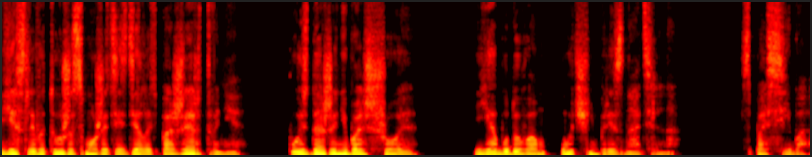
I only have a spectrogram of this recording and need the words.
Если вы тоже сможете сделать пожертвование, пусть даже небольшое, я буду вам очень признательна. Спасибо.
